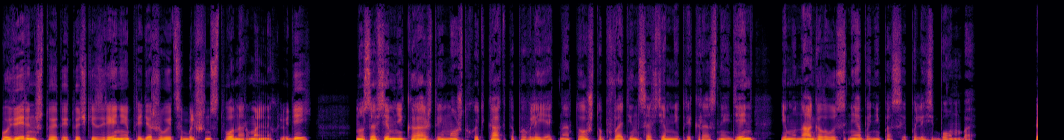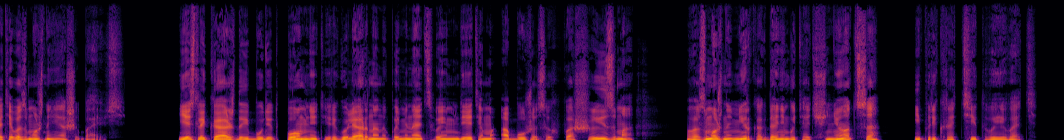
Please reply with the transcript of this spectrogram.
Уверен, что этой точки зрения придерживается большинство нормальных людей, но совсем не каждый может хоть как-то повлиять на то, чтобы в один совсем непрекрасный день ему на голову с неба не посыпались бомбы хотя, возможно, я ошибаюсь. Если каждый будет помнить и регулярно напоминать своим детям об ужасах фашизма, возможно, мир когда-нибудь очнется и прекратит воевать.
